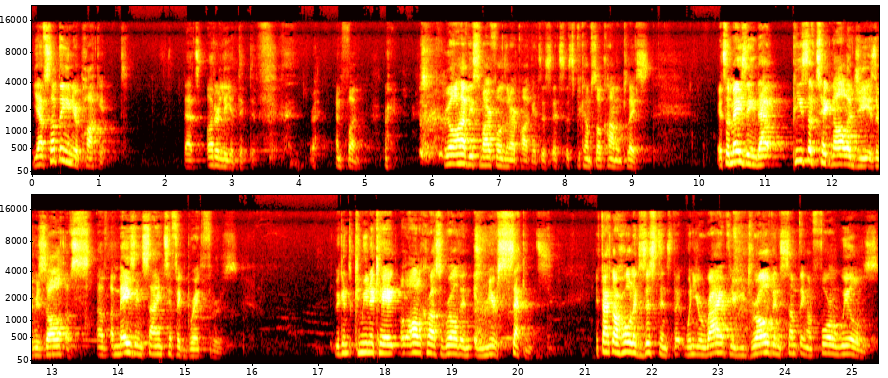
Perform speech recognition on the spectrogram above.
you have something in your pocket that's utterly addictive right? and fun. We all have these smartphones in our pockets, it's, it's, it's become so commonplace. It's amazing that piece of technology is a result of, of amazing scientific breakthroughs. We can communicate all across the world in, in mere seconds. In fact, our whole existence, that when you arrived here, you drove in something on four wheels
